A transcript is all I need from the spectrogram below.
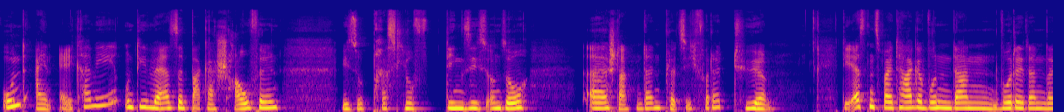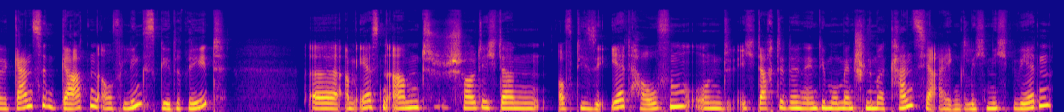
und ein LKW und diverse Baggerschaufeln, wie so Pressluftdingsies und so, äh, standen dann plötzlich vor der Tür. Die ersten zwei Tage wurden dann, wurde dann der ganze Garten auf links gedreht. Äh, am ersten Abend schaute ich dann auf diese Erdhaufen und ich dachte dann in dem Moment, schlimmer kann's ja eigentlich nicht werden.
